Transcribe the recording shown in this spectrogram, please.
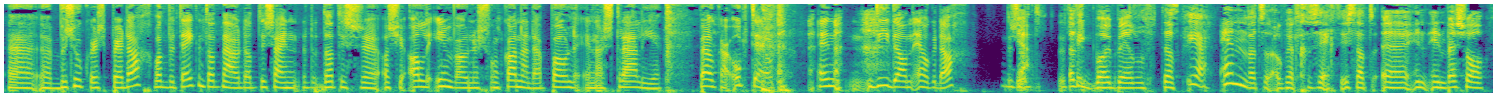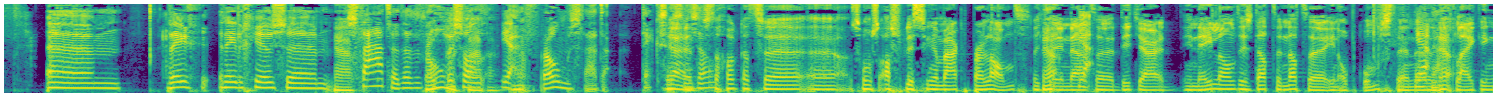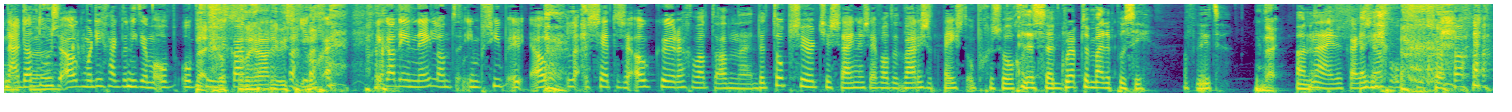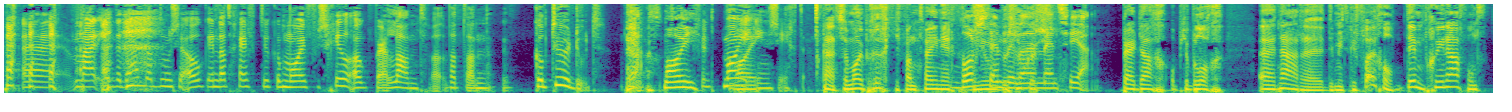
eh, eh, bezoekers per dag. Wat betekent dat nou? Dat is, zijn, dat is eh, als je alle inwoners van Canada, Polen en Australië bij elkaar optelt. en die dan elke dag. Dus ja, dat, dat, dat is mooi verteld. Ja. En wat er ook werd gezegd, is dat eh, in, in best wel ehm, relig- religieuze Ja, staten, dat het ook best wel. staten, Ja, ja. vrome staten. Texas Ja, en het zo. is toch ook dat ze eh, soms afsplitsingen maken per land. Dat Ja. je inderdaad eh, dit jaar in Nederland is dat en dat eh, in opkomst. En eh, Ja. vergelijking. Nou, met, dat doen ze ook, maar die ga ik dan niet helemaal op, op Nee, dat- voor de radio is het je, vroeg. je kan in Nederland in principe ook, zetten ze ook keurig wat dan eh, de top searches zijn. En ze hebben altijd waar is het meest opgezocht. Het is grab them by the pussy. Of niet? Nee. Oh, nee. Nee, dat kan je zelf opzoeken. Eh, maar inderdaad, dat doen ze ook. En dat geeft natuurlijk een mooi verschil ook per land. Wat, wat dan cultuur doet. Ja. Mooi. Ik vind het mooie Mooi. inzichten. Nou, het is een mooi bruggetje van 92 Borst miljoen en bezoekers mensen, ja. per dag op je blog eh, naar eh, Dimitri Vleugel. Dim, goedenavond.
